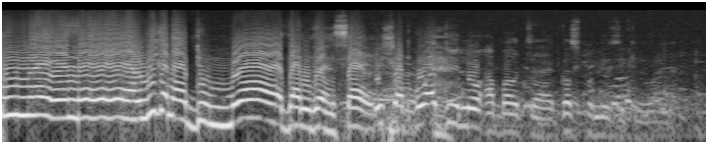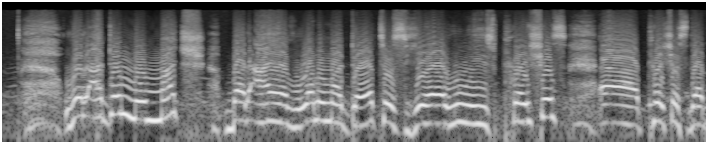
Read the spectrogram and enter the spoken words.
ngcwele and we're gonna do more than this eh? Bishop, what do you know about uh, gospel music in Rwanda? Well, I don't know much, but I have one of my daughters here who is Precious. Uh, Precious, that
